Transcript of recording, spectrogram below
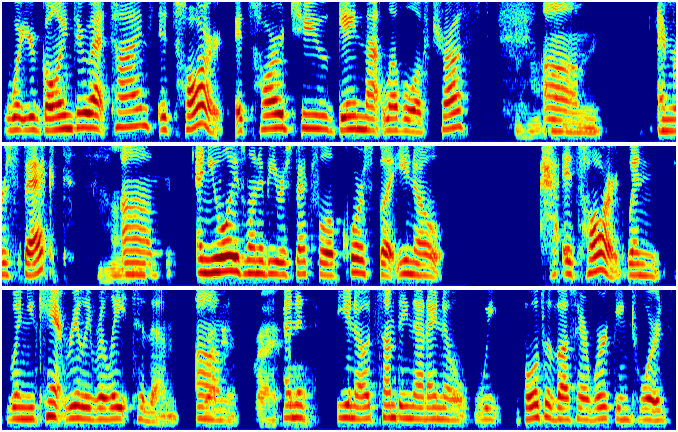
what you're going through at times it's hard it's hard to gain that level of trust mm-hmm. um and respect mm-hmm. um and you always want to be respectful of course but you know it's hard when when you can't really relate to them um right, right. and it's you know it's something that i know we both of us are working towards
